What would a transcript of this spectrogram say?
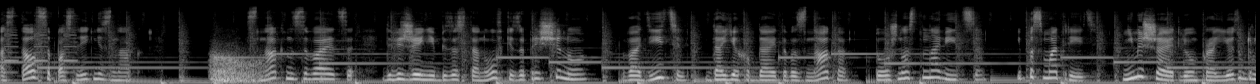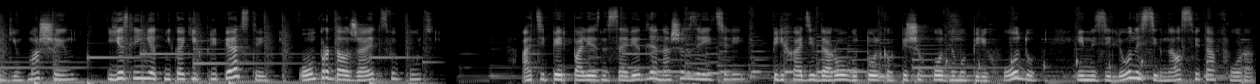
Остался последний знак. Знак называется «Движение без остановки запрещено». Водитель, доехав до этого знака, должен остановиться и посмотреть, не мешает ли он проезду других машин. Если нет никаких препятствий, он продолжает свой путь. А теперь полезный совет для наших зрителей. Переходи дорогу только по пешеходному переходу и на зеленый сигнал светофора.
